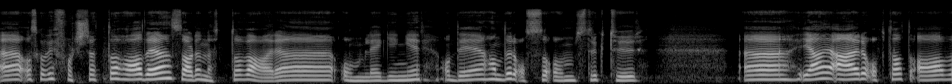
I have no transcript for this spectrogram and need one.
Uh, og skal vi fortsette å ha det, så er det nødt til å være omlegginger. Og det handler også om struktur. Uh, jeg er opptatt av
